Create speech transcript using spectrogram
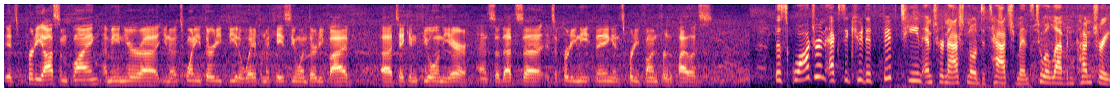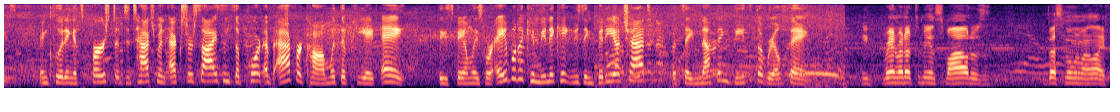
it's pretty awesome flying. I mean, you're uh, you know 20, 30 feet away from a KC-135, uh, taking fuel in the air, and so that's uh, it's a pretty neat thing, and it's pretty fun for the pilots. The squadron executed 15 international detachments to 11 countries, including its first detachment exercise in support of AFRICOM with the P-8A. These families were able to communicate using video chat, but say nothing beats the real thing. He ran right up to me and smiled. It was the best moment of my life.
